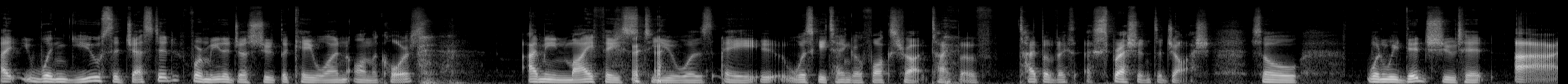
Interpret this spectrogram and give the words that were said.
I when you suggested for me to just shoot the K one on the course. I mean, my face to you was a whiskey tango foxtrot type of type of ex- expression to Josh. So when we did shoot it, uh,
